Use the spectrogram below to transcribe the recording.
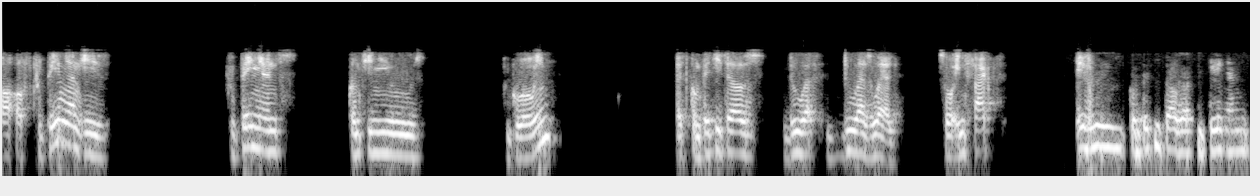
of Trupanion is Trupanion's continues growing, but competitors do do as well. So in fact, every competitor of Trupanion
